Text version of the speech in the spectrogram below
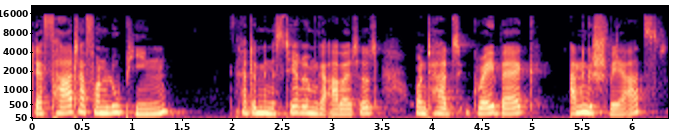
der Vater von Lupin hat im Ministerium gearbeitet und hat Greyback angeschwärzt,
